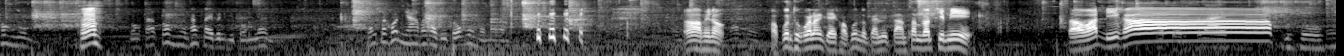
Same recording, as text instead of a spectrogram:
ท่องเงินฮะบางทักท่องเงินทั้งไตเป็นกี่ตมเลยทั้งตะคนยางไปกับกี่ตมเหมือนกันอ๋อพี่น้องขอบคุณทุกกำลังใจขอบคุณทุกการติดตามสำหรับคลิปนี้ สวัสดีครับ sarap.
